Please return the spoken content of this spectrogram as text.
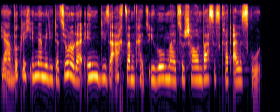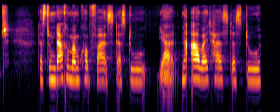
ja, wirklich in der Meditation oder in dieser Achtsamkeitsübung mal zu schauen, was ist gerade alles gut. Dass du ein Dach über dem Kopf hast, dass du, ja, eine Arbeit hast, dass du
